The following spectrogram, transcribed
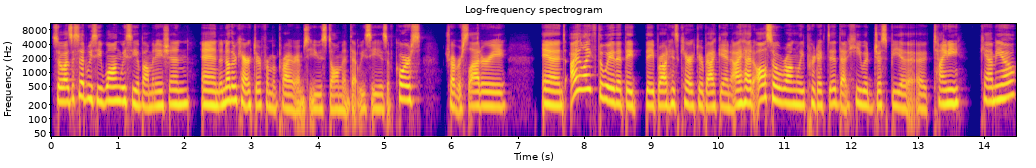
So as I said, we see Wong, we see Abomination, and another character from a prior MCU installment that we see is, of course, Trevor Slattery. And I liked the way that they they brought his character back in. I had also wrongly predicted that he would just be a, a tiny cameo,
